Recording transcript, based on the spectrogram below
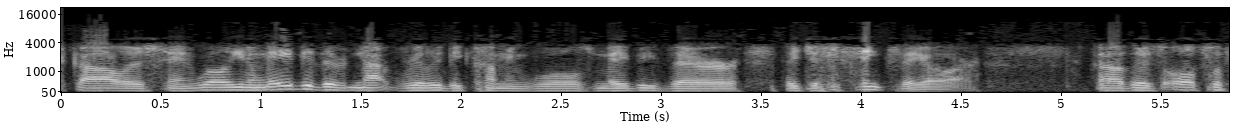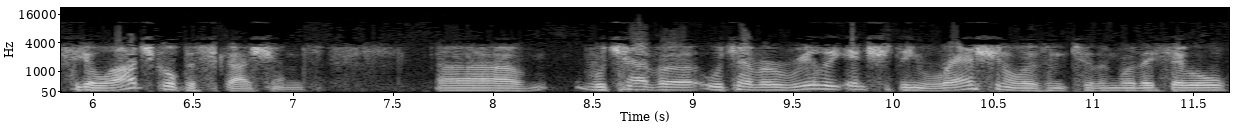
scholars saying, well, you know, maybe they're not really becoming wolves, maybe they're they just think they are. Uh, there's also theological discussions uh, which have a which have a really interesting rationalism to them, where they say, well,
